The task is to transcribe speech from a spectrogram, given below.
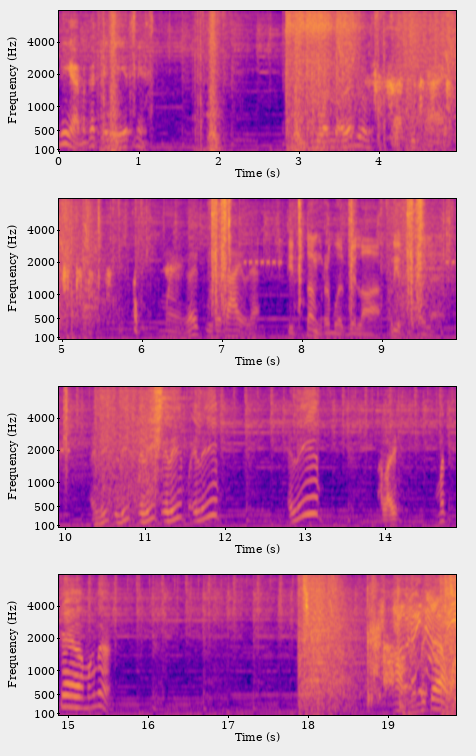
นี่ไงมันก็ใช้เดฟเนี่ยดวลเอิร์ธดูที่ขายแม่งเอ้ยกูจะได้อยู่แล้ว ติดตั้งระเบิดเวลาเรียบร้อยแล้ว ไอ้ลิฟไอ้ลิฟไอ้ลิฟไอ้ลิฟไอ้ลิฟ ไอ้ลิฟอะไร มันแก้แล้วมั้งเนี่ยอ้าวยังไม่แก้ว่ะ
